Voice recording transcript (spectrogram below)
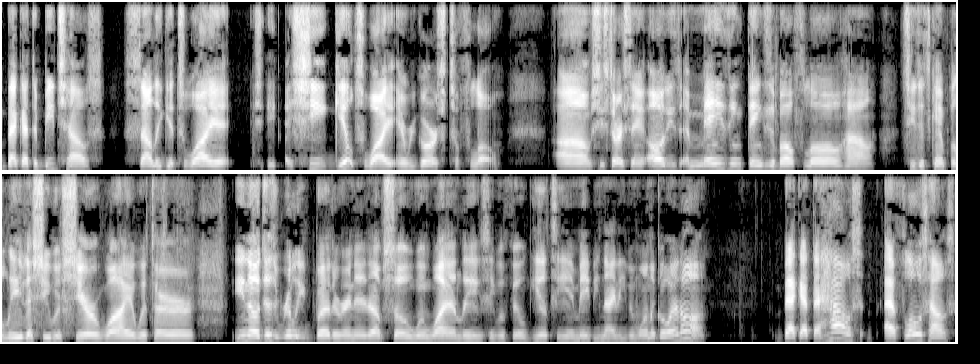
back at the beach house, Sally gets Wyatt. She, she guilts Wyatt in regards to Flo. Um, she starts saying all these amazing things about Flo, how she just can't believe that she would share Wyatt with her you know, just really buttering it up so when Wyatt leaves, he would feel guilty and maybe not even want to go at all. Back at the house, at Flo's house,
